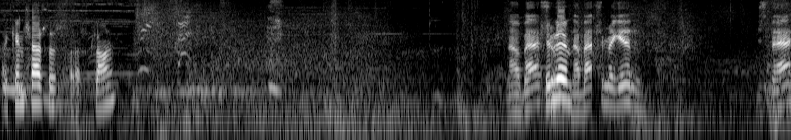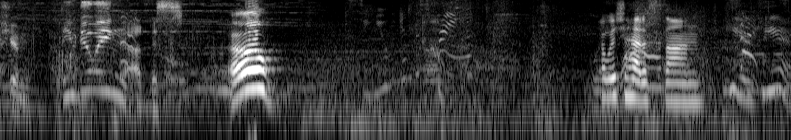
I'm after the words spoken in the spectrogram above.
I can charge this uh, clown. Now bash Kill him. him. Now bash him again. Just bash him. What are you doing? God, this Help! I wish I had a stun. here, here.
